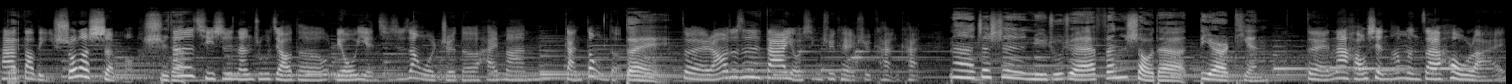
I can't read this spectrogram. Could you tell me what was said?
他到底说了什么。是的，但是其实男主角的留言其实让我觉得还蛮感动的。对对，然后就是大家有兴趣可以去看看。那这是女主角分手的第二天。对，那好险他们在后来。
